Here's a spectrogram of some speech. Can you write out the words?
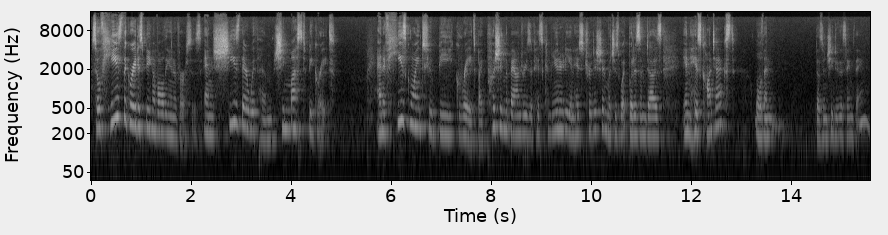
So if he's the greatest being of all the universes, and she's there with him, she must be great. And if he's going to be great by pushing the boundaries of his community and his tradition, which is what Buddhism does in his context, well, then doesn't she do the same thing?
